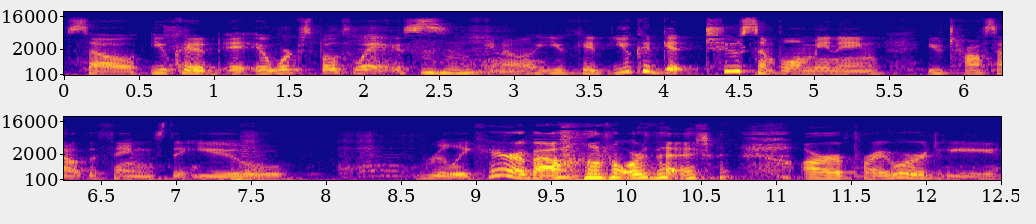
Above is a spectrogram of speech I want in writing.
So you could it, it works both ways. Mm-hmm. You know, you could you could get too simple, meaning you toss out the things that you really care about or that are a priority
